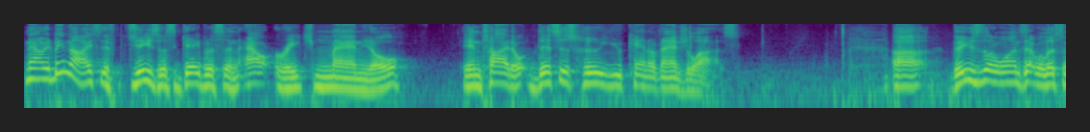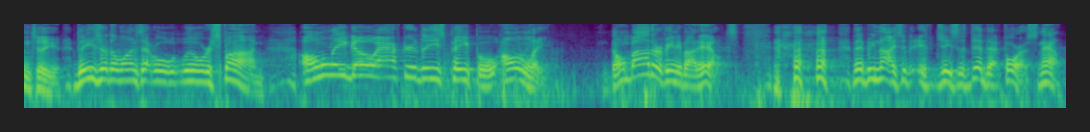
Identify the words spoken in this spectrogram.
Now, it'd be nice if Jesus gave us an outreach manual entitled, This is Who You Can Evangelize. Uh, these are the ones that will listen to you. These are the ones that will, will respond. Only go after these people, only. Don't bother with anybody else. That'd be nice if, if Jesus did that for us. Now,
